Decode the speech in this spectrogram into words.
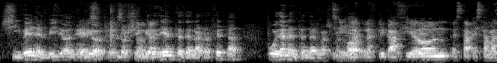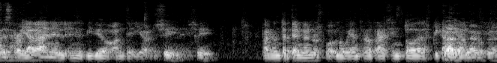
si ven el vídeo anterior, Es- los exacto. ingredientes de la receta, puedan entenderlas Sí, mejor. la, la explicación está, está más desarrollada en el, en el vídeo anterior. Sí, sí. Para no entretenernos, pues, no voy a entrar otra vez en toda la explicación. Claro, claro, claro.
